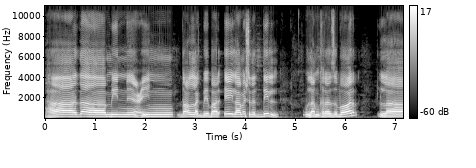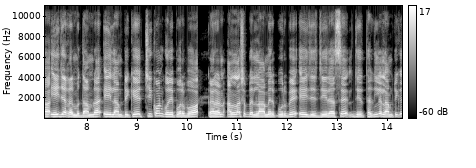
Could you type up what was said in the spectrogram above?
হাদা, মিন, ইং, দাল লাগবে এবার এই লামের সাথে দিল। লাম খারা জবর, লা, এই জায়গার মধ্যে আমরা এই লামটিকে চিকন করে পড়ব। কারণ আল্লাহ শব্দের লামের পূর্বে এই যে জের আছে, জের থাকলে লামটিকে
